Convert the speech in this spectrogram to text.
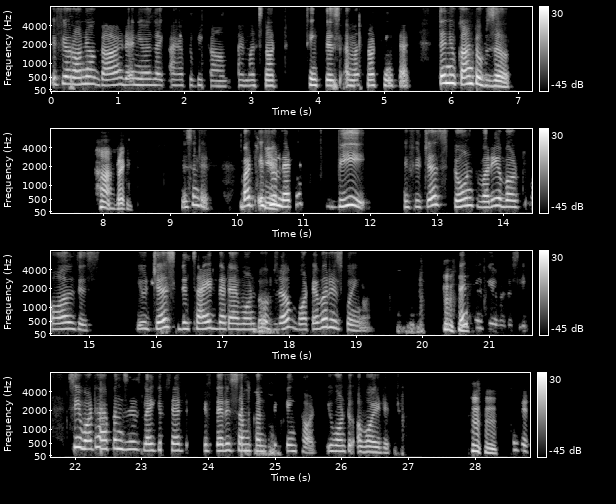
if you're on your guard and you're like, I have to be calm, I must not think this, I must not think that, then you can't observe, Huh, right. isn't it? But if you let it be, if you just don't worry about all this, you just decide that I want to observe whatever is going on, then Mhm. you'll be able to see. See, what happens is, like you said, if there is some conflicting thought, you want to avoid it. Mhm. it?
